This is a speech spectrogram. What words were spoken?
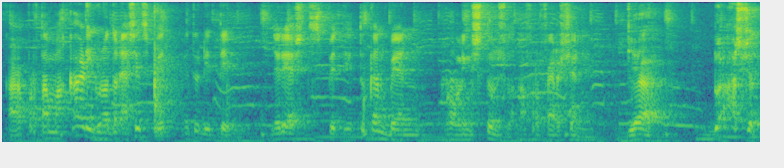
karena pertama kali gue nonton acid speed itu di tim jadi acid speed itu kan band Rolling Stones lah cover version ya dahsyat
